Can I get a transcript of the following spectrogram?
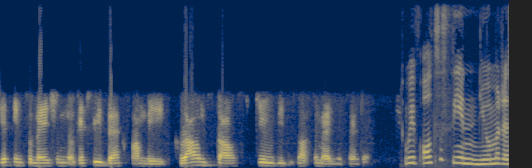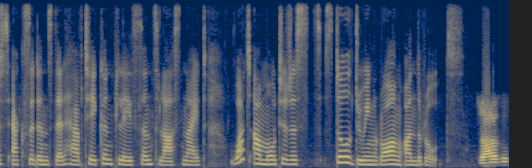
get information or get feedback from the ground staff to the Disaster Management Center. We've also seen numerous accidents that have taken place since last night. What are motorists still doing wrong on the roads? Drivers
